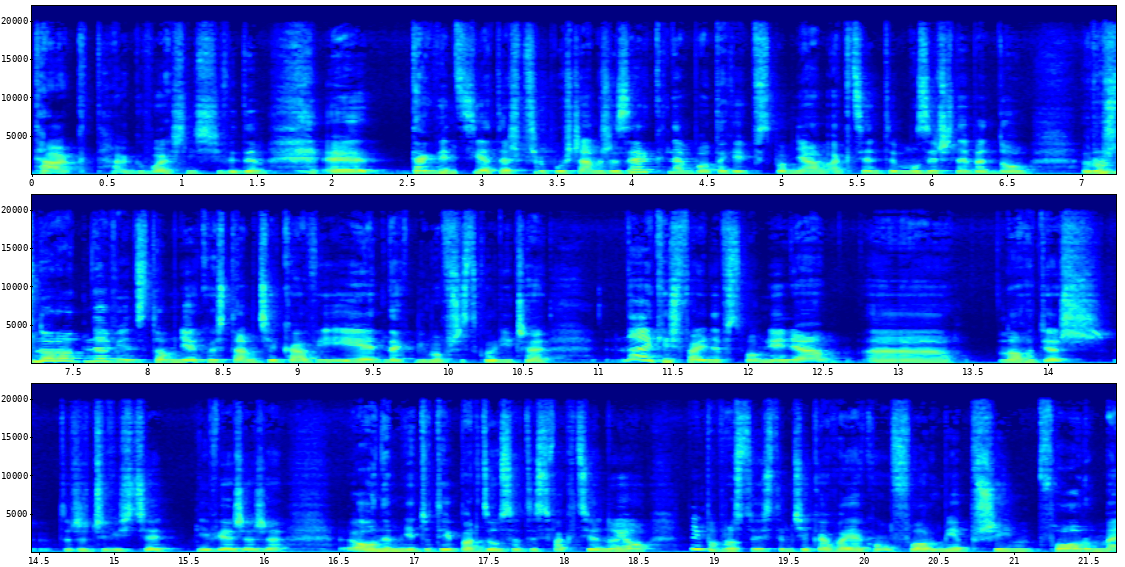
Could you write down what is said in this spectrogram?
Tak, tak, właśnie siwy dym. E, tak więc ja też przypuszczam, że zerknę, bo tak jak wspomniałam, akcenty muzyczne będą różnorodne, więc to mnie jakoś tam ciekawi i jednak mimo wszystko liczę na jakieś fajne wspomnienia. E, no chociaż rzeczywiście nie wierzę, że one mnie tutaj bardzo usatysfakcjonują. No i po prostu jestem ciekawa, jaką formie przyjm formę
